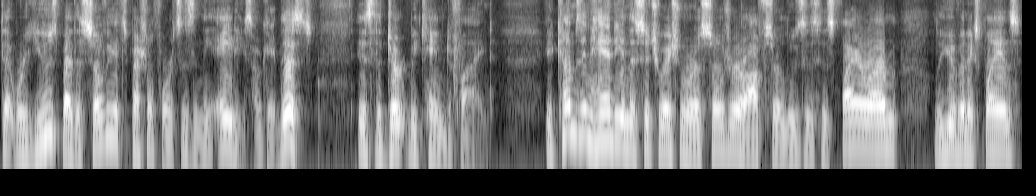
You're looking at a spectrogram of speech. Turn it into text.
that were used by the Soviet special forces in the 80s. Okay, this is the dirt we came to find. It comes in handy in the situation where a soldier or officer loses his firearm. Lyubin explains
